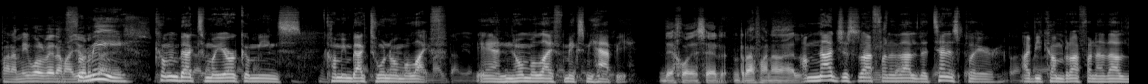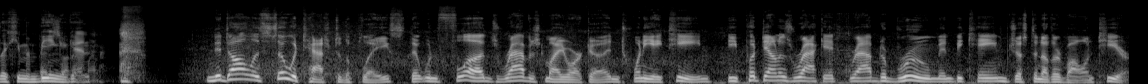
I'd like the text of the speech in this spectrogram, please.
Para mí volver a Mallorca. For me, coming back to Mallorca means coming back to a normal life. And normal life makes me happy. Dejo de ser Rafa Nadal. I'm not just Rafa Nadal, the tennis player. I become Rafa Nadal, the human being again. Nadal is so attached to the place that when floods ravaged Mallorca in 2018, he put down his racket, grabbed a broom, and became just another volunteer.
